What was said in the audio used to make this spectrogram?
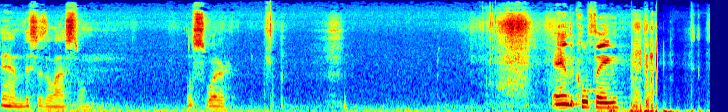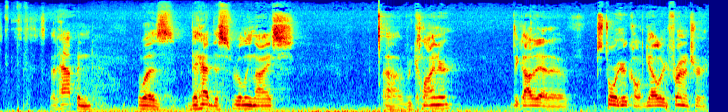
And this is the last one. Little sweater. And the cool thing that happened was they had this really nice uh, recliner. They got it at a store here called Gallery Furniture,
